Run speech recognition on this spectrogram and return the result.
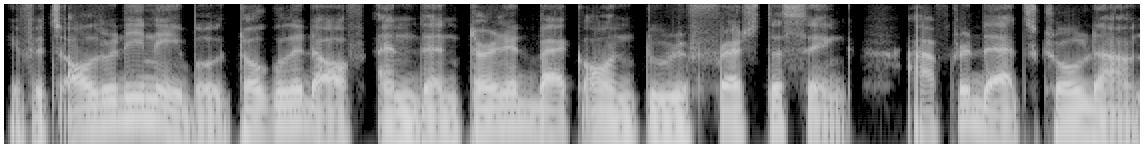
If it's already enabled, toggle it off and then turn it back on to refresh the sync. After that, scroll down.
